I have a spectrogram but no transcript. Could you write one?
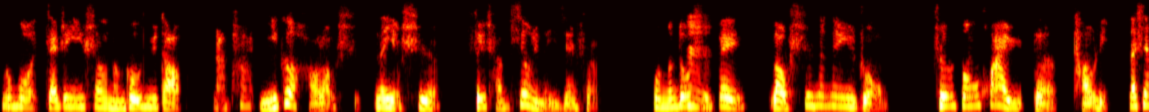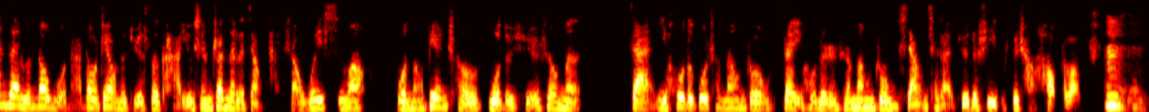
如果在这一生能够遇到哪怕一个好老师，那也是非常幸运的一件事儿。我们都是被老师的那一种春风化雨的桃李。那现在轮到我拿到这样的角色卡，有幸站在了讲台上，我也希望我能变成我的学生们。在以后的过程当中，在以后的人生当中，想起来觉得是一个非常好的老师。嗯嗯，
